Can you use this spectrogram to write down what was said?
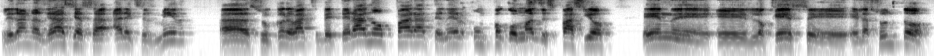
Le dan las gracias a Alex Smith, a su coreback veterano, para tener un poco más de espacio en eh, eh, lo que es eh, el asunto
